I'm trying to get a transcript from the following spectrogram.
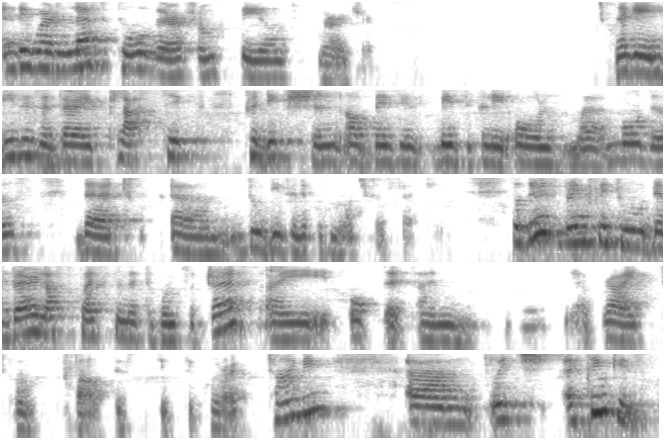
and they were left over from failed mergers. And again, this is a very classic prediction of basic, basically all uh, models that um, do this in a cosmological setting. So this brings me to the very last question that I want to address. I hope that I'm right about this, the, the correct timing, um, which I think is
